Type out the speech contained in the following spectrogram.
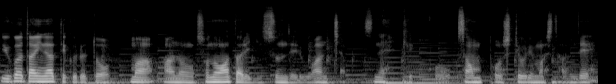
夕方になってくると、まあ、あの、その辺りに住んでるワンちゃんがですね、結構散歩しておりましたんで、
